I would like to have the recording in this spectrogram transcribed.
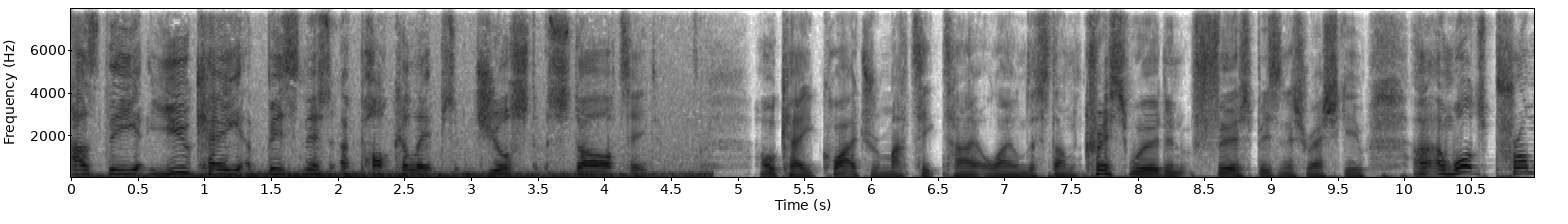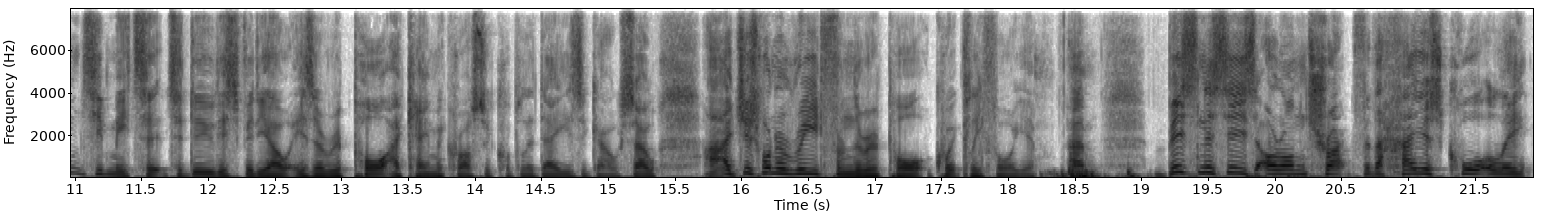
as the UK business apocalypse just started. Okay, quite a dramatic title, I understand. Chris Worden, First Business Rescue. Uh, and what's prompted me to, to do this video is a report I came across a couple of days ago. So I just want to read from the report quickly for you. Um, businesses are on track for the highest quarterly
